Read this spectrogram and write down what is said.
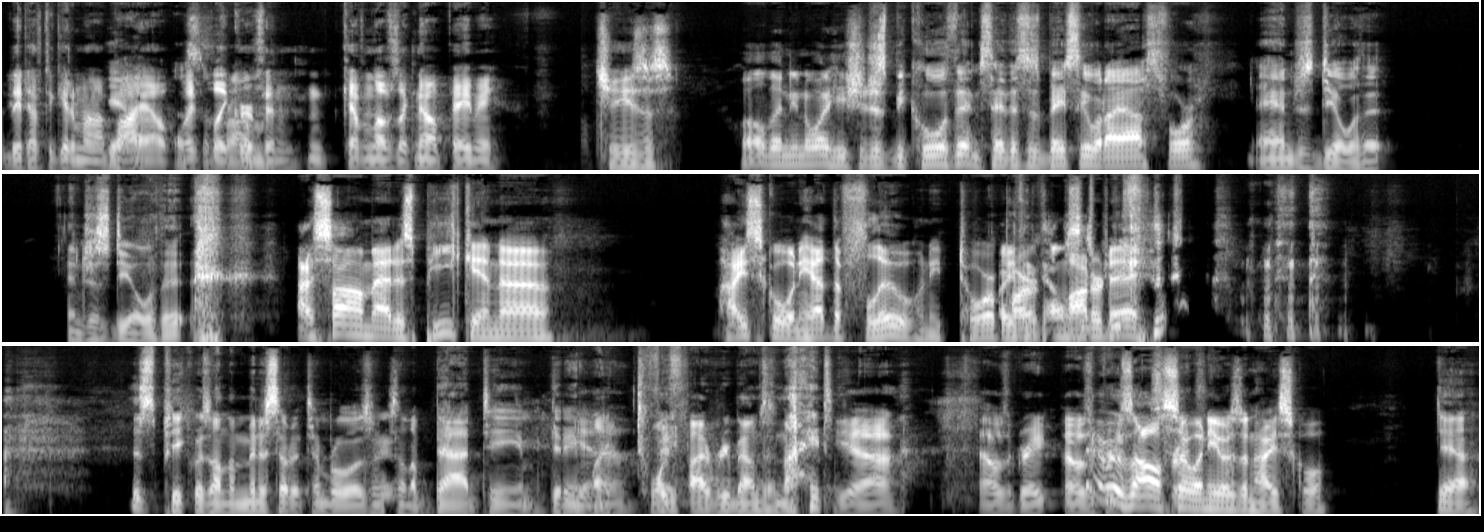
They'd have to get him on a Yeah, buyout, that's like Blake problem. Griffin. And Kevin Love's like, no, pay me. jesus Well, then you know what? He should just be cool with it and say this is basically what I asked for and just deal with it. and just deal with it. I saw him at his peak in uh, high school when he had the flu and he tore Oh, apart think that was Mater his Day. peak? His peak was on the Minnesota Timberwolves when he was on a bad team, getting Yeah, like 25 rebounds a night. Yeah, that was a great. That was a It great was also stretch. when he was in high school. Yeah.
